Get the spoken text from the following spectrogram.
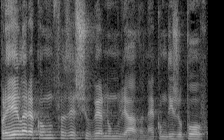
Para ele era como fazer chover no molhado, né? como diz o povo.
